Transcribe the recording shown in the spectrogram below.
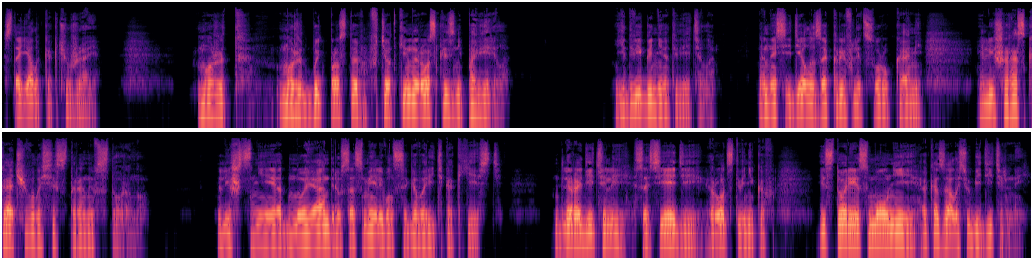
стояла как чужая. Может, может быть, просто в теткины росказни поверила. Едвига не ответила. Она сидела, закрыв лицо руками, и лишь раскачивалась из стороны в сторону. Лишь с ней одной Андрюс осмеливался говорить как есть. Для родителей, соседей, родственников история с молнией оказалась убедительной.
